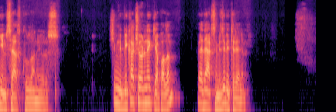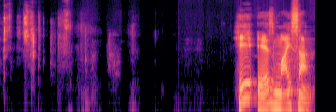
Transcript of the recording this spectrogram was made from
himself kullanıyoruz. Şimdi birkaç örnek yapalım ve dersimizi bitirelim. He is my son.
